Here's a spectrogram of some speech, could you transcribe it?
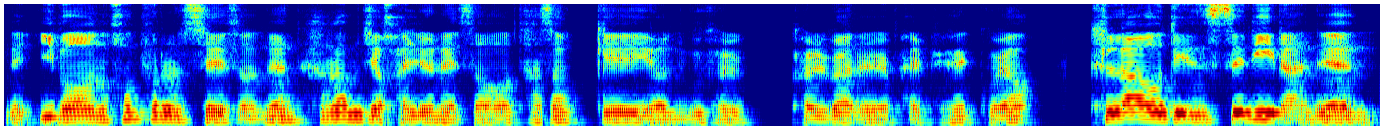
네, 이번 컨퍼런스에서는 항암제 관련해서 5개 연구 결, 결과를 발표했고요. 클라우딘3라는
